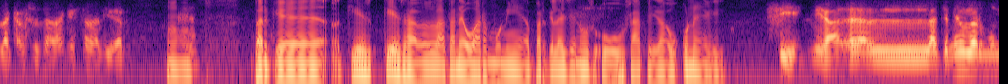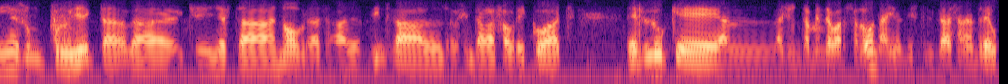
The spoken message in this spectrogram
la calçotada aquesta de l'hivern. Mhm. Perquè què és, què és l'Ateneu Harmonia? Perquè la gent ho, ho sàpiga, ho conegui. Sí, mira, l'Ateneu l'Harmonia és un projecte de, que ja està en obres a, dins del recinte de la Fabra i Coats. És el que l'Ajuntament de Barcelona i el districte de Sant Andreu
